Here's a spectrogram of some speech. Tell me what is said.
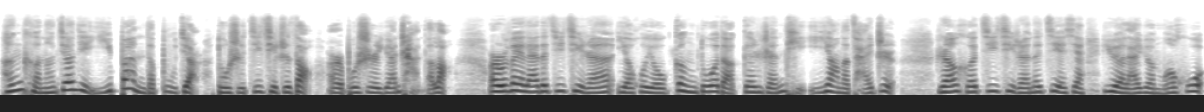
很可能将近一半的部件都是机器制造，而不是原产的了。而未来的机器人也会有更多的跟人体一样的材质，人和机器人的界限越来越模糊。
